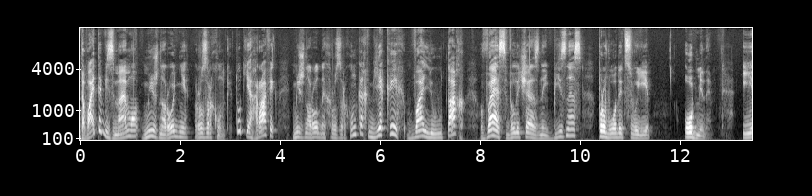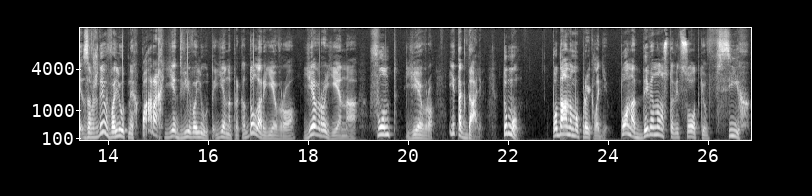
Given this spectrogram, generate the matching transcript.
Давайте візьмемо міжнародні розрахунки. Тут є графік в міжнародних розрахунках, в яких валютах весь величезний бізнес проводить свої обміни. І завжди в валютних парах є дві валюти. Є, наприклад, долар-євро, євро-єна, фунт євро і так далі. Тому, по даному прикладі, понад 90% всіх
